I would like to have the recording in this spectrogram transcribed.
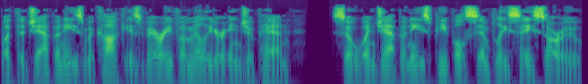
but the Japanese macaque is very familiar in Japan, so when Japanese people simply say Saru,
